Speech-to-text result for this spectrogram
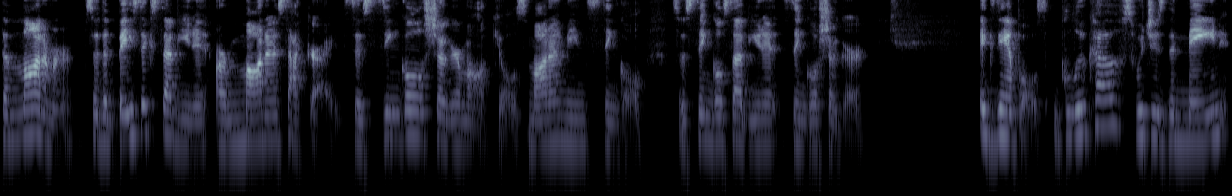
The monomer, so the basic subunit, are monosaccharides, so single sugar molecules. Mono means single, so single subunit, single sugar. Examples glucose, which is the main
